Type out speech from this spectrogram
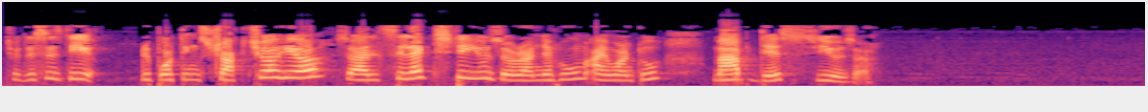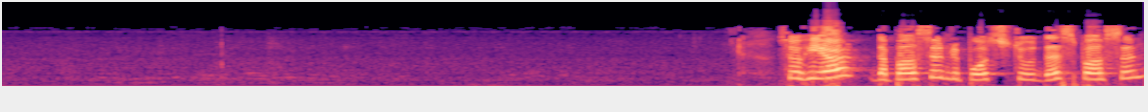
So this is the reporting structure here. So I'll select the user under whom I want to map this user. So here the person reports to this person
